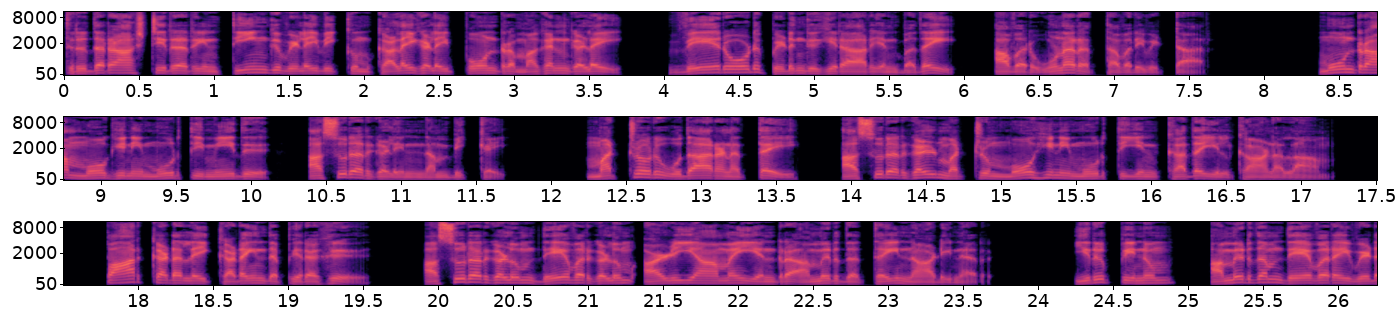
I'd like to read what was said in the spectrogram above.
திருதராஷ்டிரரின் தீங்கு விளைவிக்கும் களைகளைப் போன்ற மகன்களை வேரோடு பிடுங்குகிறார் என்பதை அவர் உணரத் தவறிவிட்டார். மூன்றாம் மோகினி மூர்த்தி மீது அசுரர்களின் நம்பிக்கை. மற்றொரு உதாரணத்தை அசுரர்கள் மற்றும் மோகினி மூர்த்தியின் கதையில் காணலாம். பார்க்கடலை கடைந்த பிறகு அசுரர்களும் தேவர்களும் அழியாமை என்ற அமிர்தத்தை நாடினர். இருப்பினும் அமிர்தம் தேவரை விட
